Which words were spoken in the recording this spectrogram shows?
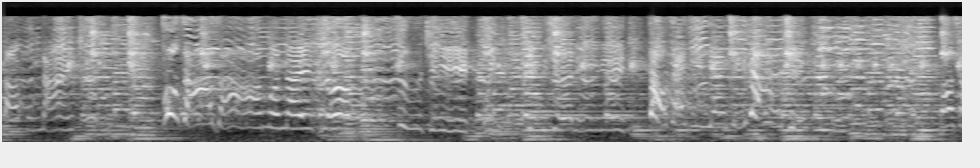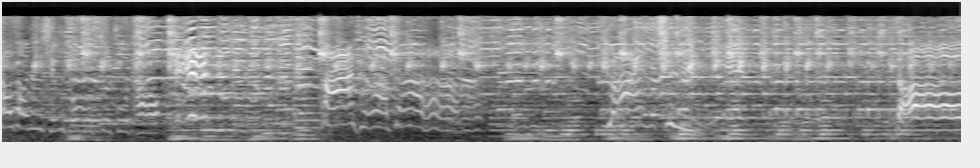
打工难成，苦咋咋莫奈何，自己跪冰血淋淋倒在你眼睛干净。大嫂嫂你心中是主套，他这元气到。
